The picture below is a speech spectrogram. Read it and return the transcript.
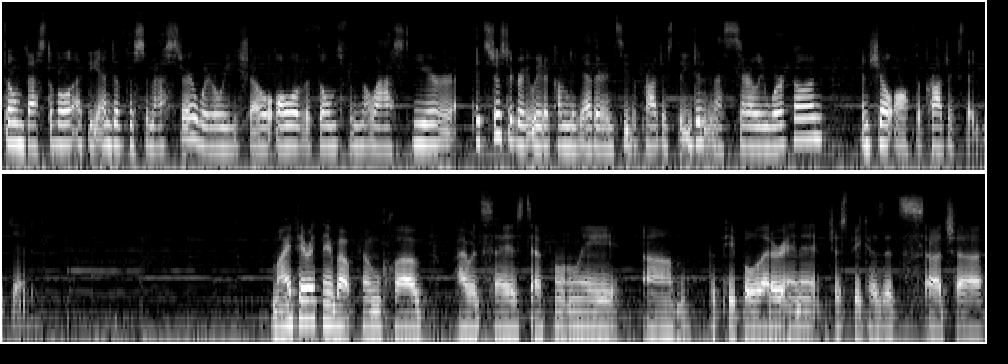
film festival at the end of the semester where we show all of the films from the last year. It's just a great way to come together and see the projects that you didn't necessarily work on and show off the projects that you did. My favorite thing about Film Club, I would say, is definitely um, the people that are in it, just because it's such a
